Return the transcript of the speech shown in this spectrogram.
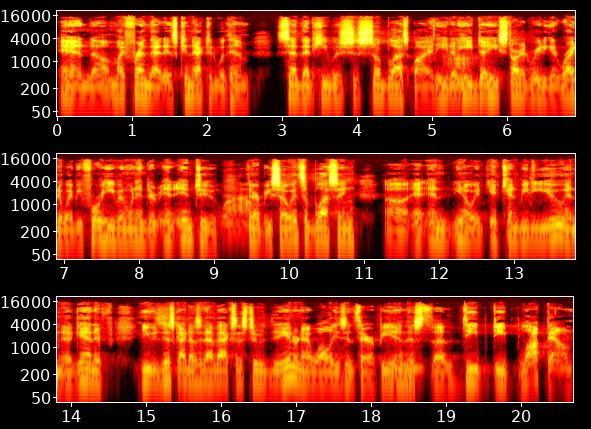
and uh, my friend that is connected with him said that he was just so blessed by it he he he started reading it right away before he even went into in, into wow. therapy. So it's a blessing. Uh, and, and, you know, it, it can be to you. And again, if you, this guy doesn't have access to the internet while he's in therapy in this uh, deep, deep lockdown.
